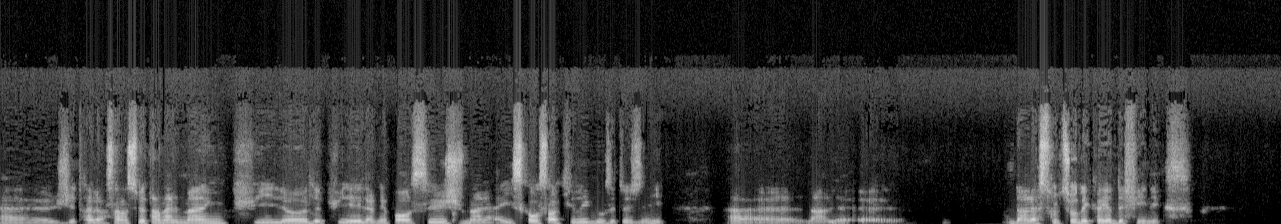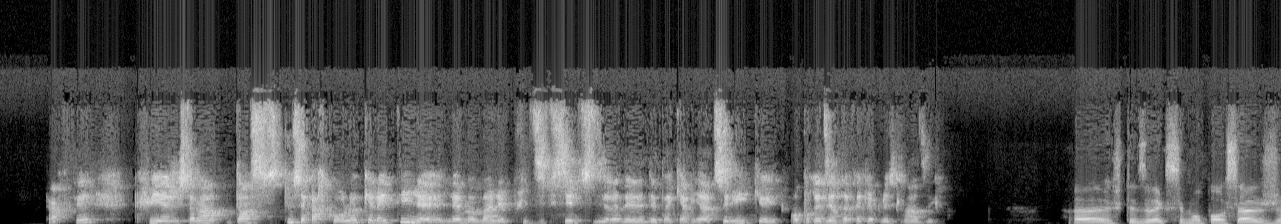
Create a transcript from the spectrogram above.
Euh, j'ai traversé ensuite en Allemagne, puis là, depuis l'année passée, je suis dans la East Coast Hockey League aux États-Unis, euh, dans, le, dans la structure des Coyotes de Phoenix. Parfait. Puis euh, justement, dans tout ce parcours-là, quel a été le, moment le plus difficile, tu dirais, de, ta carrière, celui qu'on pourrait dire t'a fait le plus grandir? je te dirais que c'est mon passage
